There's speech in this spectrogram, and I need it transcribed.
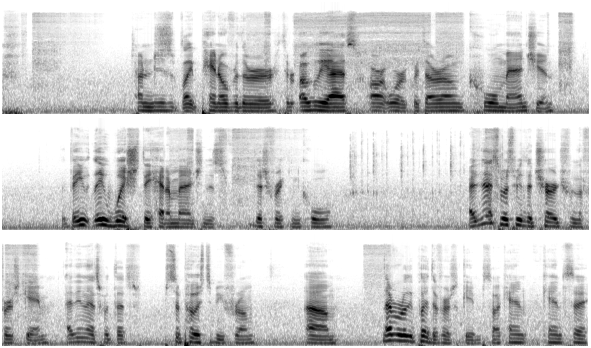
time to just like pan over their their ugly ass artwork with our own cool mansion. They they wish they had a mansion this this freaking cool. I think that's supposed to be the church from the first game. I think that's what that's supposed to be from. Um, never really played the first game, so I can't can't say.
